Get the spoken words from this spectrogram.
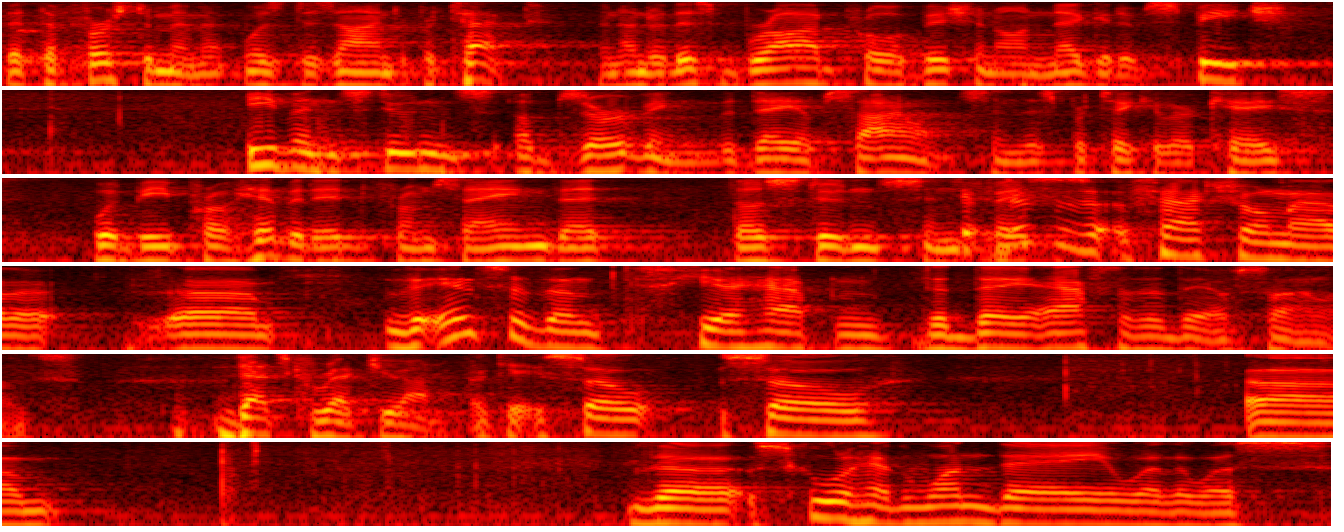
that the First Amendment was designed to protect. And under this broad prohibition on negative speech, even students observing the day of silence in this particular case would be prohibited from saying that those students in This is a factual matter. Um, the incident here happened the day after the day of silence. That's correct, Your Honor. Okay, so so um, the school had one day where there was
